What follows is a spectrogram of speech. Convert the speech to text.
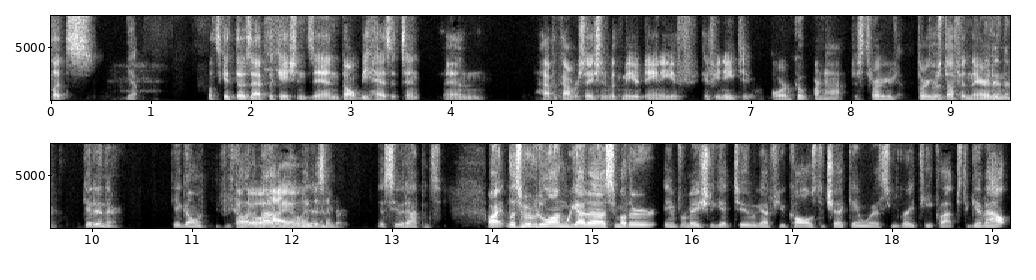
let's Yep. let's get those applications in. Don't be hesitant and have a conversation with me or Danny if if you need to, or Cool. or not. Just throw your throw your Throw- stuff in there Get in there. Get in there. Get going. If you come thought to about it, Ohio in. December. Let's see what happens. All right, let's move it along. We got uh, some other information to get to. We got a few calls to check in with, some great T claps to give out.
